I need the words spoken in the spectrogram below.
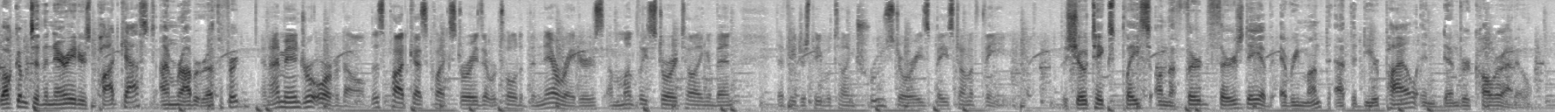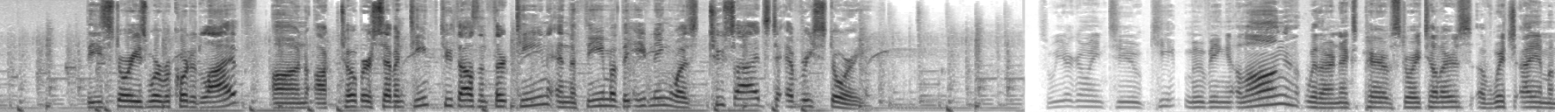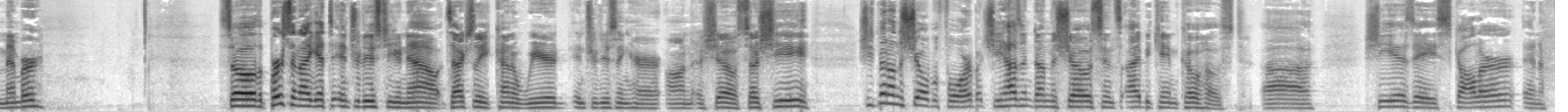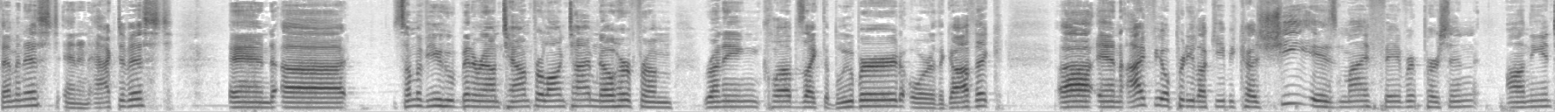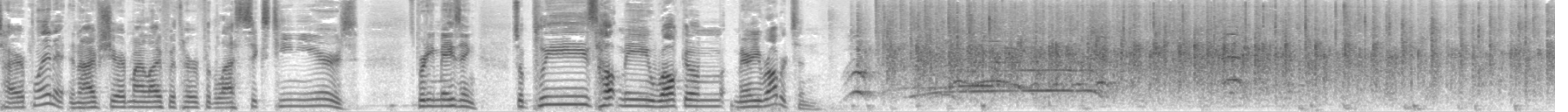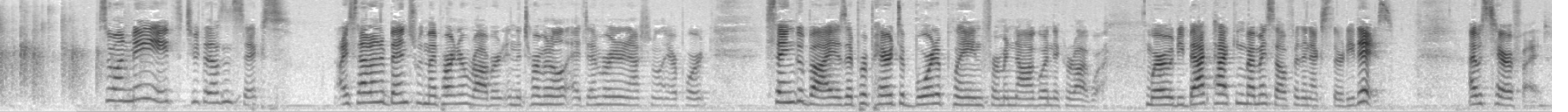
Welcome to the Narrators Podcast. I'm Robert Rutherford. And I'm Andrew Orvedahl. This podcast collects stories that were told at the Narrators, a monthly storytelling event that features people telling true stories based on a theme. The show takes place on the third Thursday of every month at the Deer Pile in Denver, Colorado. These stories were recorded live on October 17th, 2013, and the theme of the evening was Two Sides to Every Story. To keep moving along with our next pair of storytellers, of which I am a member. So the person I get to introduce to you now, it's actually kind of weird introducing her on a show. So she she's been on the show before, but she hasn't done the show since I became co-host. Uh, she is a scholar and a feminist and an activist. And uh, some of you who've been around town for a long time know her from running clubs like the Bluebird or the Gothic. Uh, and I feel pretty lucky because she is my favorite person on the entire planet. And I've shared my life with her for the last 16 years. It's pretty amazing. So please help me welcome Mary Robertson. So on May 8th, 2006, I sat on a bench with my partner Robert in the terminal at Denver International Airport, saying goodbye as I prepared to board a plane for Managua, Nicaragua, where I would be backpacking by myself for the next 30 days. I was terrified.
